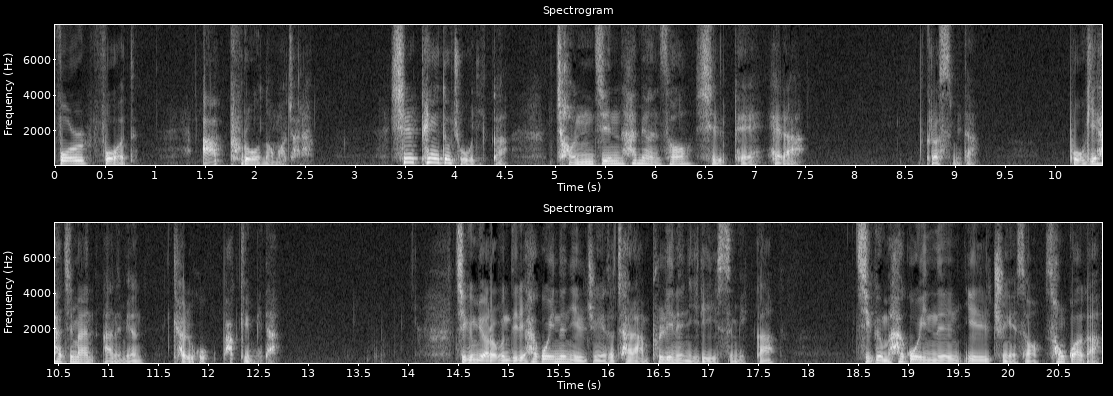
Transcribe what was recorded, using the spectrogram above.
Fall forward. 앞으로 넘어져라. 실패해도 좋으니까 전진하면서 실패해라. 그렇습니다. 포기하지만 않으면 결국 바뀝니다. 지금 여러분들이 하고 있는 일 중에서 잘 안 풀리는 일이 있습니까? 지금 하고 있는 일 중에서 성과가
